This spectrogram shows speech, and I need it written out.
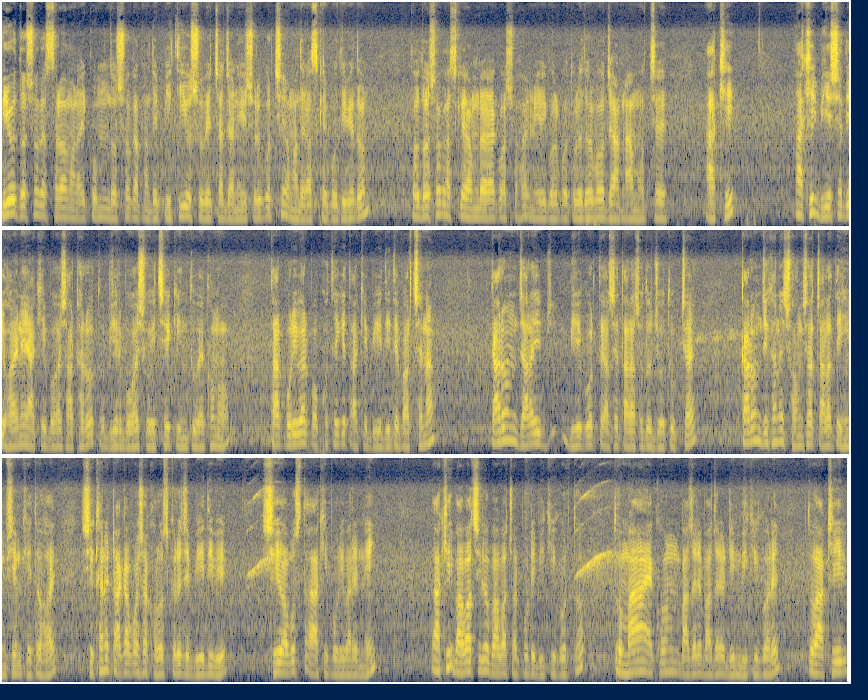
প্রিয় দর্শক, আসসালামু আলাইকুম। দর্শক, আপনাদের প্রীতি ও শুভেচ্ছা জানিয়ে শুরু করছি আমাদের আজকের প্রতিবেদন। তো দর্শক, আজকে আমরা এক অসহায় মেয়ের গল্প তুলে ধরবো, যার নাম হচ্ছে আখি। আখির বিয়ে শাদী হয় নাই, আখির বয়স আঠারো, তো বিয়ের বয়স হয়েছে কিন্তু এখনও তার পরিবার পক্ষ থেকে তাকে বিয়ে দিতে পারছে না। কারণ যারাই বিয়ে করতে আসে, তারা শুধু যৌতুক চায়। কারণ যেখানে সংসার চালাতে হিমশিম খেতে হয়, সেখানে টাকা পয়সা খরচ করে যে বিয়ে দিবে সেই অবস্থা আখির পরিবারের নেই। আখির বাবা ছিল, বাবা চটপটে বিক্রি করতো। তো মা এখন বাজারে বাজারে ডিম বিক্রি করে। তো আখির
